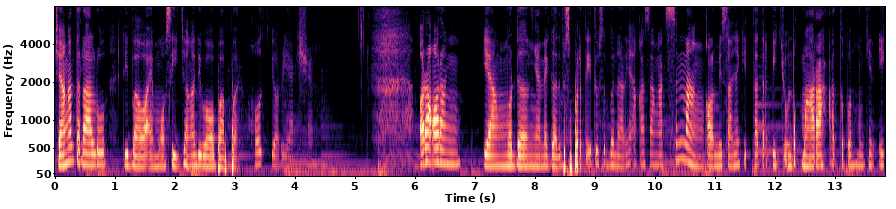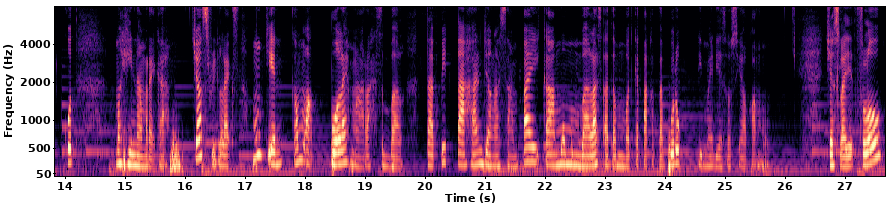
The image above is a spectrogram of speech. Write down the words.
jangan terlalu dibawa emosi jangan dibawa baper hold your reaction orang-orang yang modelnya negatif seperti itu sebenarnya akan sangat senang kalau misalnya kita terpicu untuk marah ataupun mungkin ikut menghina mereka. Just relax. Mungkin kamu boleh marah sebal, tapi tahan jangan sampai kamu membalas atau membuat kata-kata buruk di media sosial kamu. Just let it flow,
